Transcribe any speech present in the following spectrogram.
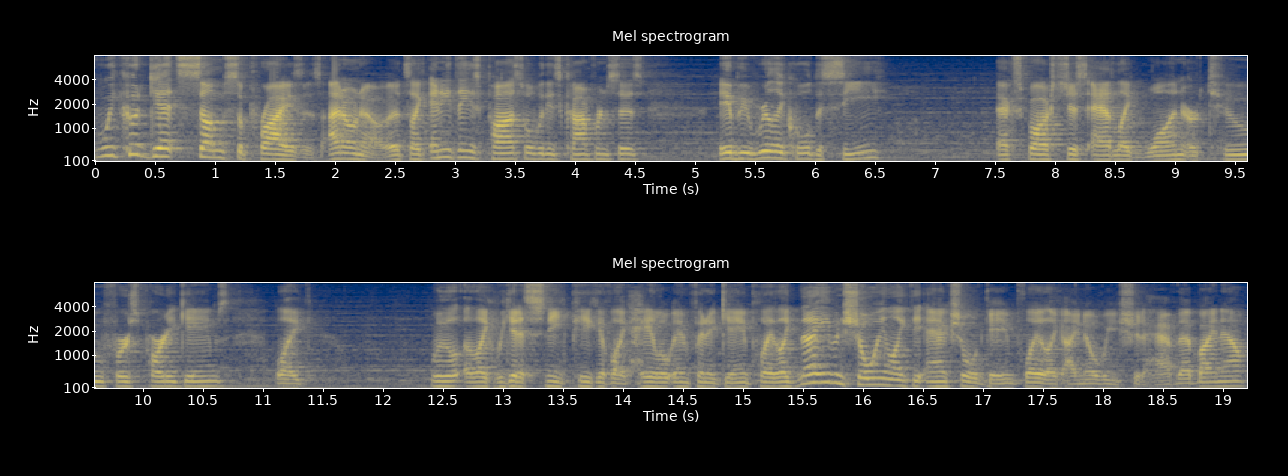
We could get some surprises. I don't know. It's like anything's possible with these conferences. It'd be really cool to see Xbox just add like one or two first party games, like we'll, like we get a sneak peek of like Halo Infinite gameplay, like not even showing like the actual gameplay. Like I know we should have that by now,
